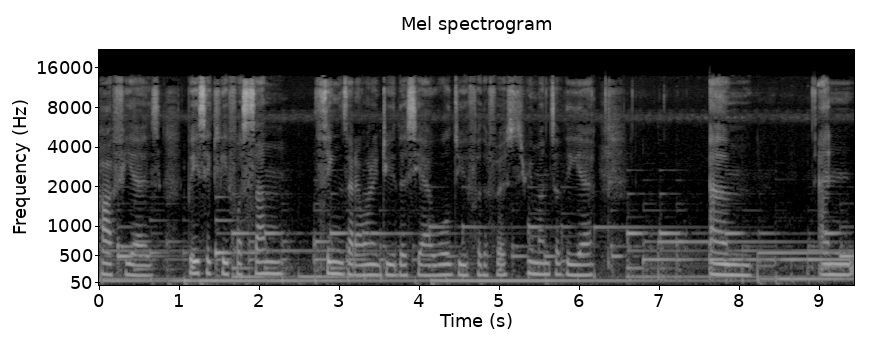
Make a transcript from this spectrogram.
half years. Basically, for some things that I want to do this year, I will do for the first three months of the year. Um, and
